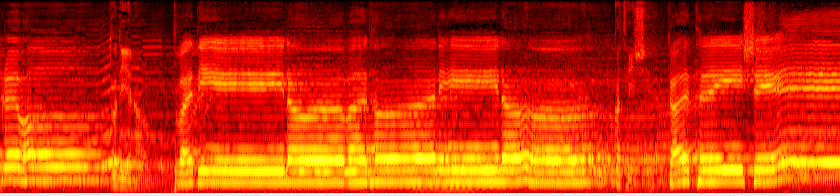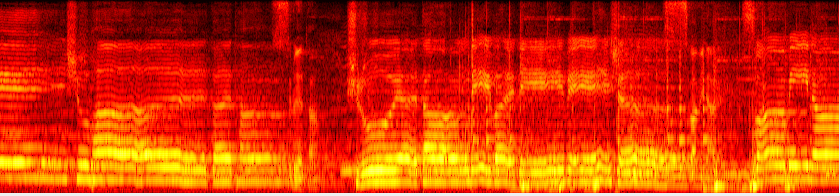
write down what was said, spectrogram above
પ્રભો. ત્વદીય નામ. ત્વદીનાવધાનેન કથિષ્ય કથયિષ્ये શુભા કથા શ્રૂયતા દેવદેવેશ. સ્વામિનારાયણ સ્વામિનારાયણ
